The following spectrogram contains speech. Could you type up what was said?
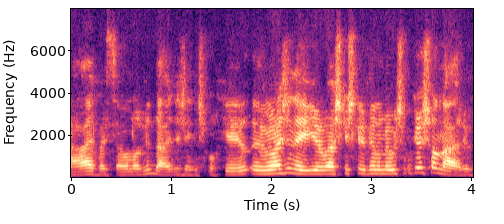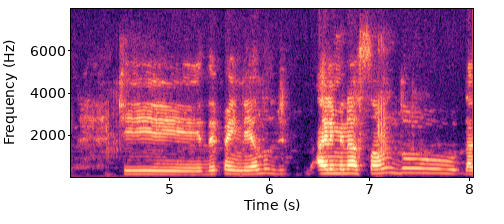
Ai, vai ser uma novidade, gente, porque eu imaginei, eu acho que escrevi no meu último questionário, que dependendo da de, eliminação do, da,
